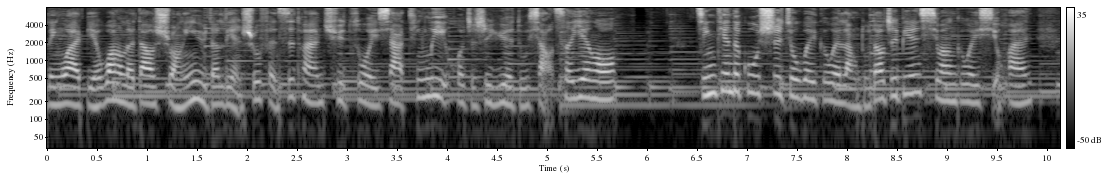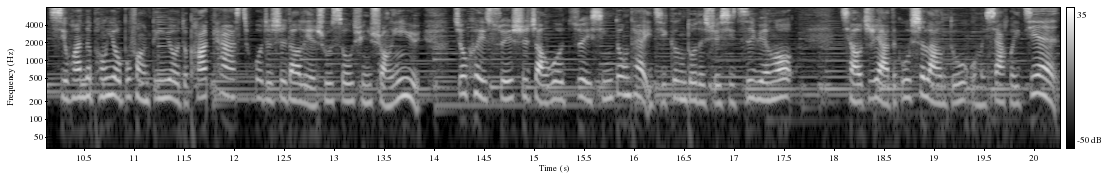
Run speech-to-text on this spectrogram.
另外，别忘了到爽英语的脸书粉丝团去做一下听力或者是阅读小测验哦。今天的故事就为各位朗读到这边，希望各位喜欢。喜欢的朋友不妨订阅我的 Podcast，或者是到脸书搜寻爽英语，就可以随时掌握最新动态以及更多的学习资源哦。乔治亚的故事朗读，我们下回见。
